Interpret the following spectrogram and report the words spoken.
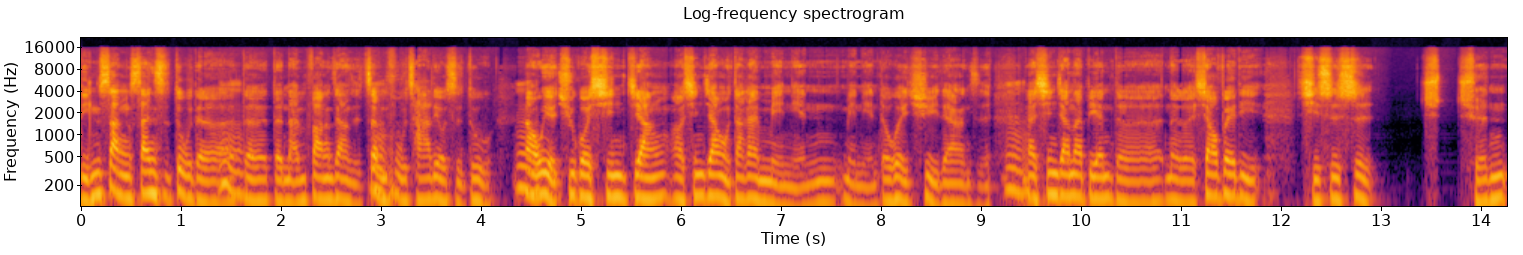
零上三十度的、嗯、的的南方，这样子正负差六十度。嗯、那我也去过新疆啊，新疆我大概每年每年都会去这样子。嗯、那新疆那边的那个消费力其实是全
